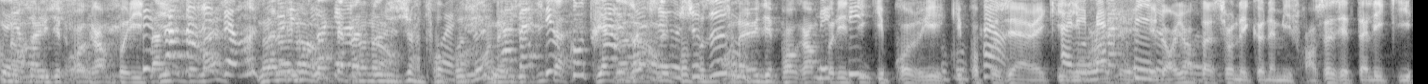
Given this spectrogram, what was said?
Il y a des programmes politiques. C'est pas C'est pour ça que t'as pas de solution à proposer. Ah bah si, au contraire, on a eu des programmes politiques qui, proposaient un rééquilibre. et l'orientation l'économie française est allée qui,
